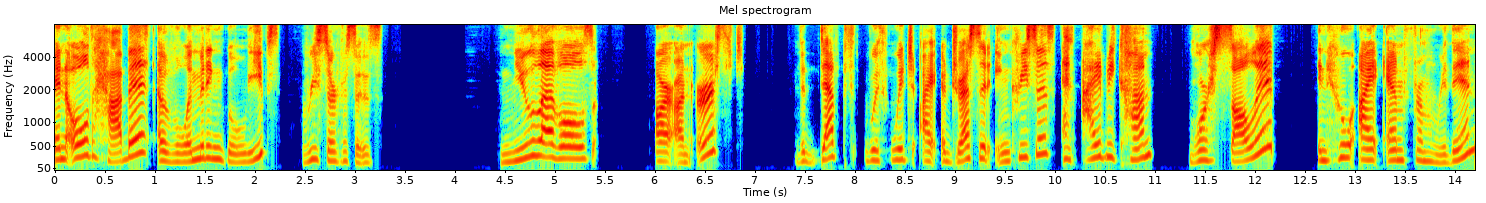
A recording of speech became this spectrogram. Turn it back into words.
an old habit of limiting beliefs resurfaces. New levels are unearthed, the depth with which I address it increases, and I become more solid in who I am from within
